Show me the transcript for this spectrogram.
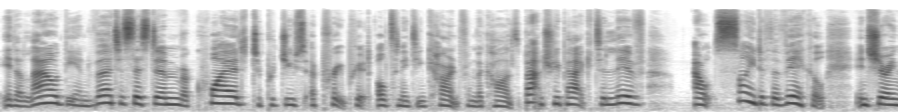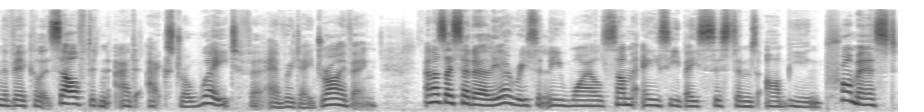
it allowed the inverter system required to produce appropriate alternating current from the car's battery pack to live outside of the vehicle, ensuring the vehicle itself didn't add extra weight for everyday driving. And as I said earlier, recently, while some AC based systems are being promised,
